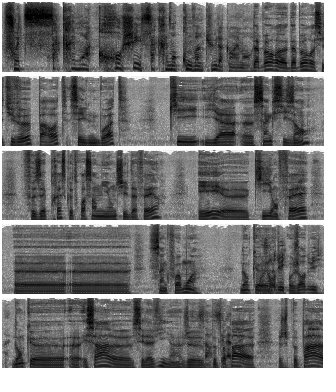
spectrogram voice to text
faut être sacrément accroché, sacrément convaincu là quand même. D'abord, euh, d'abord, si tu veux, Parrot, c'est une boîte qui, il y a 5-6 euh, ans, faisait presque 300 millions de chiffre d'affaires et euh, qui en fait 5 fois moins. Donc aujourd'hui. aujourd'hui. Donc et ça c'est la vie. Hein. Je, peux pas, je peux pas.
